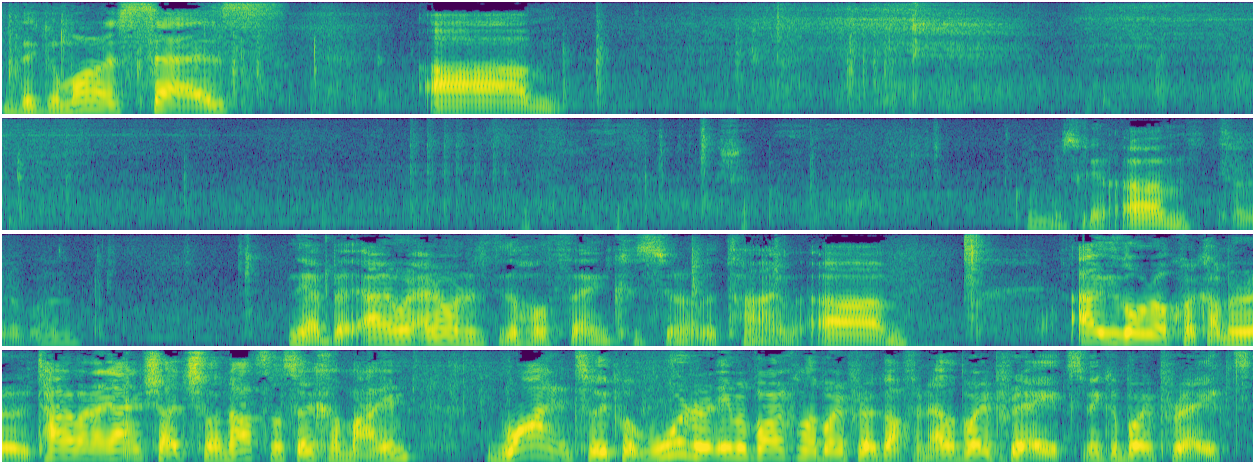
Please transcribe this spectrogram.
the Gemara says, um, um, yeah, but I, I don't want to do the whole thing because you know the time. Um, I'll go real quick. I'm going to wine until you put water in a varch laboy per gafen, elaboy per eight, make a boy per eight.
